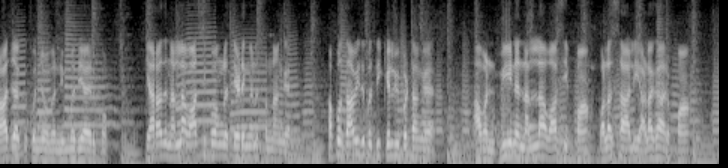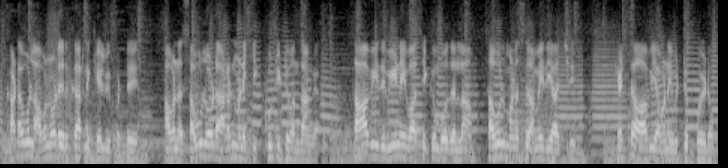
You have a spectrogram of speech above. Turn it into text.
ராஜாவுக்கு கொஞ்சம் நிம்மதியாக இருக்கும். யாராவது நல்லா வாசிப்பவங்களை தேடுங்கன்னு சொன்னாங்க. அப்போது தாவிதை பற்றி கேள்விப்பட்டாங்க. அவன் வீணை நல்லா வாசிப்பான் பலசாலி அழகா இருப்பான். கடவுள் அவனோட இருக்காருன்னு கேள்விப்பட்டு அவனை சவுலோட அரண்மனைக்கு கூட்டிட்டு வந்தாங்க. தாவீது வீணை வாசிக்கும் போதெல்லாம் சவுல் மனசு அமைதியாச்சு. கெட்ட ஆவி அவனை விட்டு போயிடும்.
